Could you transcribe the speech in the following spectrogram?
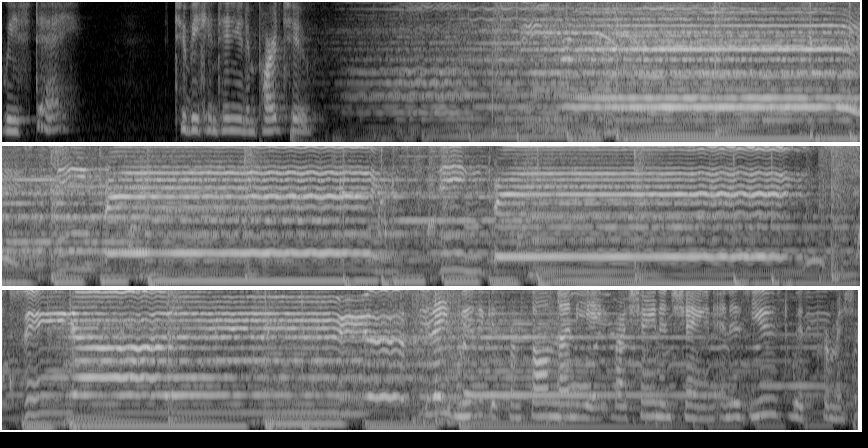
we stay. To be continued in part two. Psalm 98 by Shane and Shane and is used with permission.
